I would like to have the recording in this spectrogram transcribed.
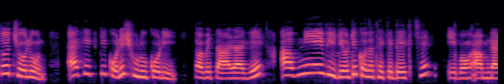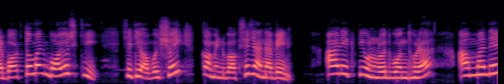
তো চলুন, এক একটি করে শুরু করি। তবে তার আগে আপনি এই ভিডিওটি কোথা থেকে দেখছেন এবং আপনার বর্তমান বয়স কী সেটি অবশ্যই কমেন্ট বক্সে জানাবেন। আর একটি অনুরোধ বন্ধুরা, আমাদের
